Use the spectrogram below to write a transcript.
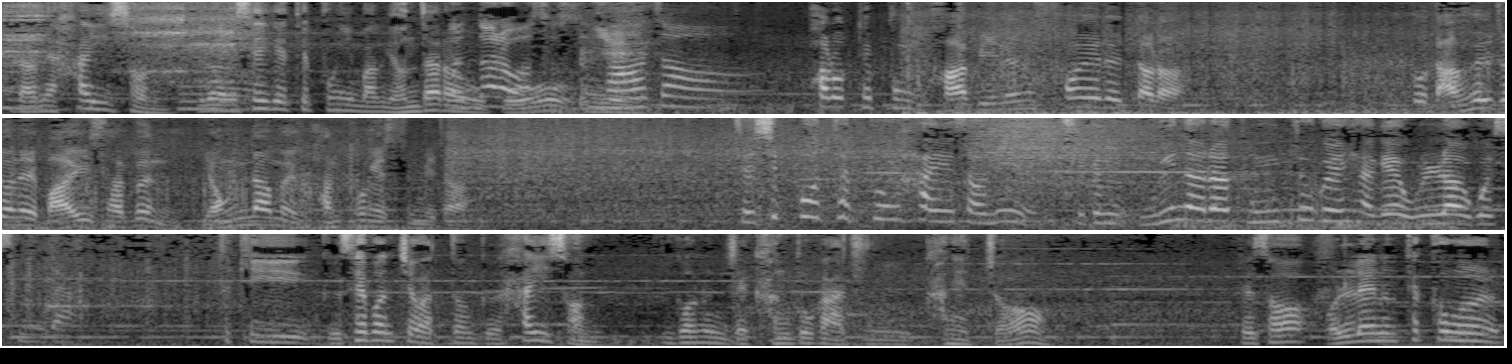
그다음에 하이선 이런 세개 태풍이 막 연달아 오고 연달아 왔었어요. 예. 맞아. 8호 태풍 바비는 서해를 따라 또 나흘 전에 마이삭은 영남을 관통했습니다. 제10호 태풍 하이선이 지금 우리나라 동쪽을 향해 올라오고 있습니다. 특히 그 세 번째 왔던 그 하이선 이거는 이제 강도가 아주 강했죠. 그래서 원래는 태풍을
